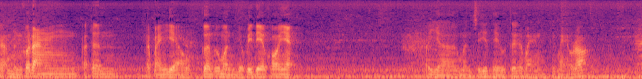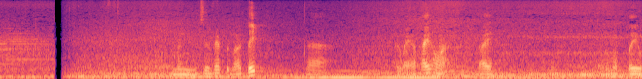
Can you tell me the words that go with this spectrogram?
Các, mình có đăng ở trên các bạn vào kênh của mình, vào video coi nha bây giờ mình sẽ giới thiệu tới các bạn cái mẹo đó. Mình xin phép được nói tiếp là các bạn có thấy không ạ? À? đây, có mục tiêu.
